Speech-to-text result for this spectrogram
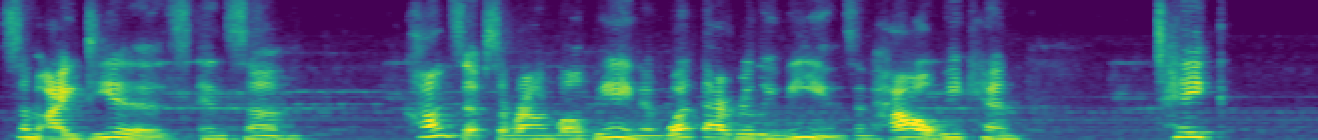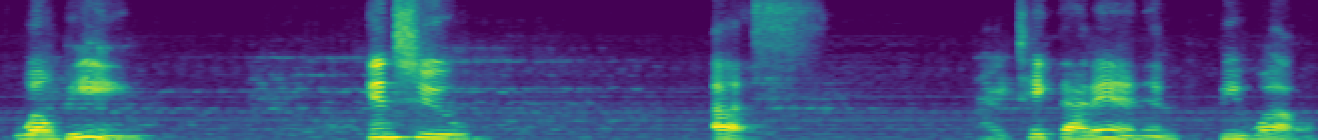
some ideas and some concepts around well-being and what that really means and how we can take well-being into us right take that in and be well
